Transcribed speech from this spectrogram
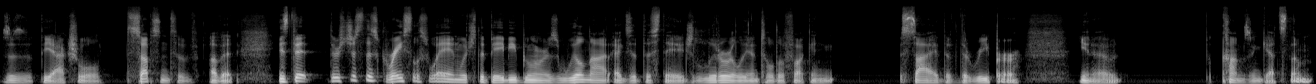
this is the actual substance of, of it is that there's just this graceless way in which the baby boomers will not exit the stage literally until the fucking scythe of the reaper you know comes and gets them.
